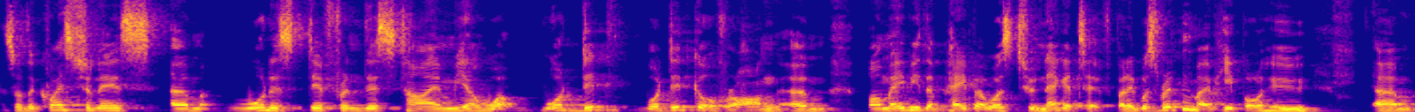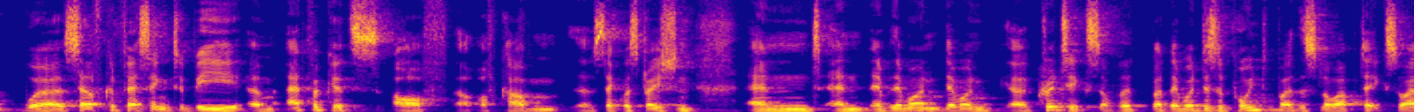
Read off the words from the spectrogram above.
so the question is, um, what is different this time? You know, what what did what did go wrong, um, or maybe the paper was too negative. But it was written by people who um, were self-confessing to be um, advocates of of carbon uh, sequestration, and and they weren't they weren't uh, critics of it, but they were disappointed by the slow uptake. So I,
